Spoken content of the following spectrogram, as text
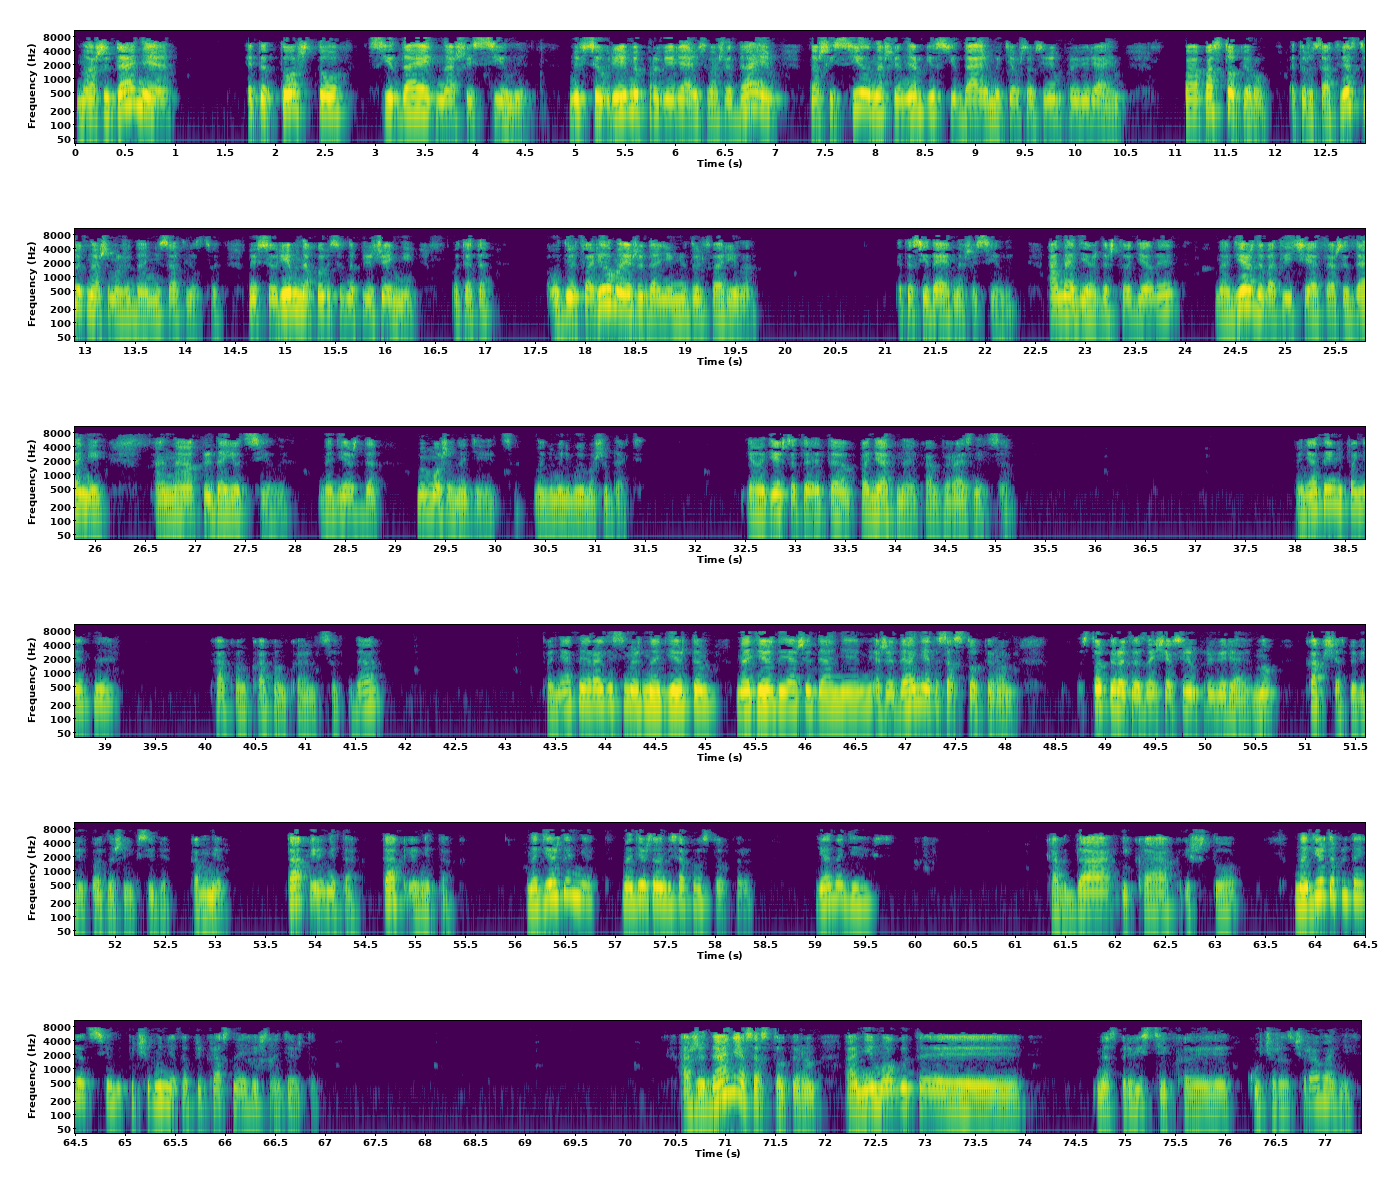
Но ожидание – это то, что съедает наши силы. Мы все время проверяем, мы ожидаем, наши силы, наши энергии съедаемы тем, что мы все время проверяем. По, по стоперу. Это уже соответствует нашим ожиданиям, не соответствует. Мы все время находимся в напряжении. Вот это удовлетворило мои ожидания или не удовлетворило? Это съедает наши силы. А надежда что делает? Надежда, в отличие от ожиданий, она придает силы. Надежда, мы можем надеяться, но мы не будем ожидать. Я надеюсь, что это, это понятная как бы разница. Понятное или непонятное? Как вам, как вам кажется, да? Понятная разница между надеждой, надеждой и ожиданиями. Ожидание это со стопером. Стопер это значит, я все время проверяю. Ну, как сейчас повели по отношению к себе, ко мне? Так или не так? Так или не так? Надежды нет. Надежда на без всякого стопера. Я надеюсь. Когда и как и что. Надежда придает силы. Почему нет? Это прекрасная вещь, надежда. Ожидания со стопером, они могут э, нас привести к э, куче разочарований.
